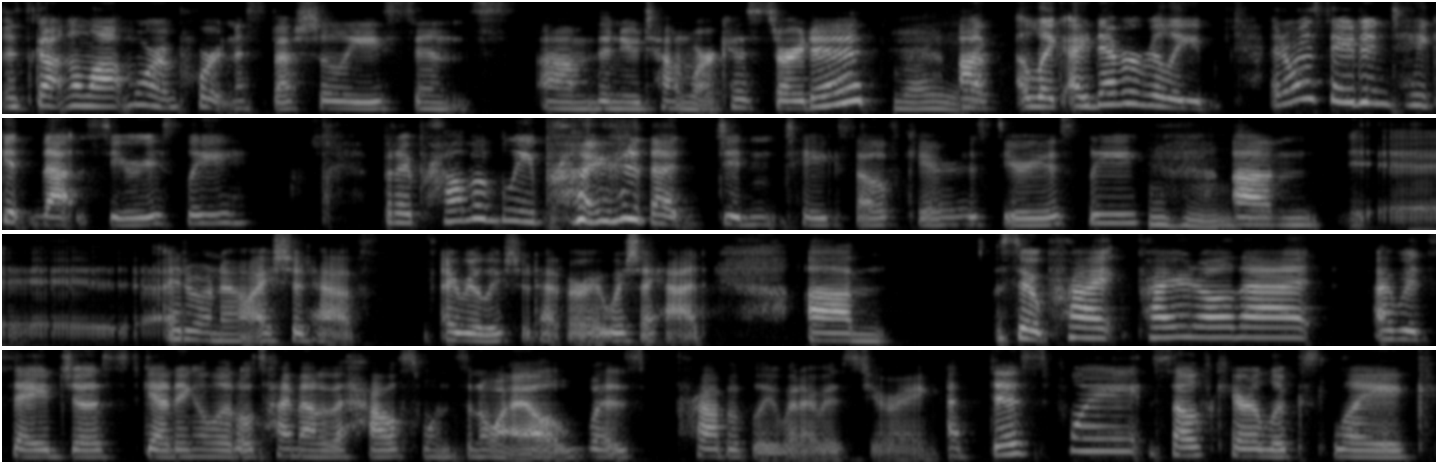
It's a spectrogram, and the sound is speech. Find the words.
it's gotten a lot more important, especially since um, the Newtown work has started. Right. Um, like, I never really, I don't want to say I didn't take it that seriously, but I probably prior to that didn't take self care as seriously. Mm-hmm. Um, eh, I don't know. I should have. I really should have, or I wish I had. Um, so pri- prior to all that, I would say just getting a little time out of the house once in a while was probably what I was doing. At this point, self care looks like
